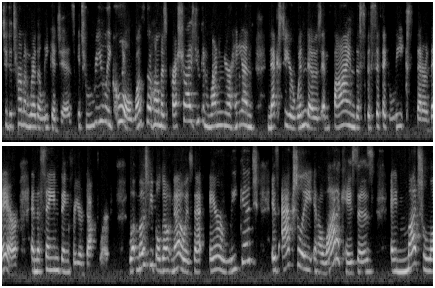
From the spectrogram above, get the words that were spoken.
to determine where the leakage is. It's really cool. Once the home is pressurized, you can run your hand next to your windows and find the specific leaks that are there. And the same thing for your ductwork. What most people don't know is that air leakage is actually, in a lot of cases, a much larger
